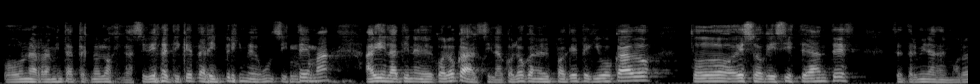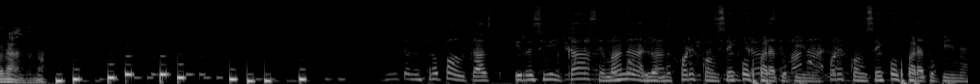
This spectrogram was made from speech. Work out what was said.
por una herramienta tecnológica. Si bien la etiqueta la imprime un sistema, alguien la tiene que colocar. Si la coloca en el paquete equivocado, todo eso que hiciste antes se termina desmoronando, ¿no? a nuestro podcast y recibí cada semana los mejores consejos para tu pyme. Mejores consejos para tu pyme.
